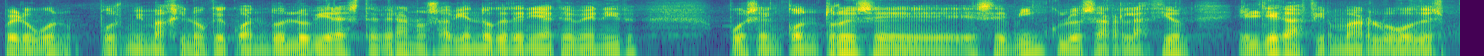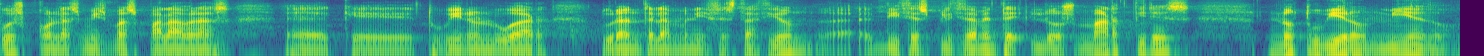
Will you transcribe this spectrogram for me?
pero bueno, pues me imagino que cuando él lo viera este verano, sabiendo que tenía que venir, pues encontró ese, ese vínculo, esa relación. Él llega a afirmar luego después, con las mismas palabras eh, que tuvieron lugar durante la manifestación, eh, dice explícitamente, los mártires no tuvieron miedo.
